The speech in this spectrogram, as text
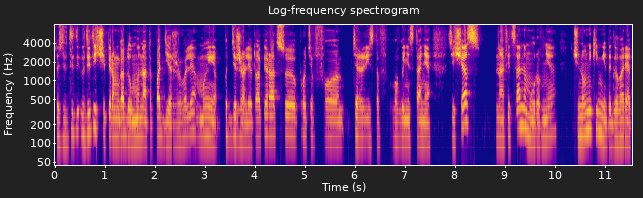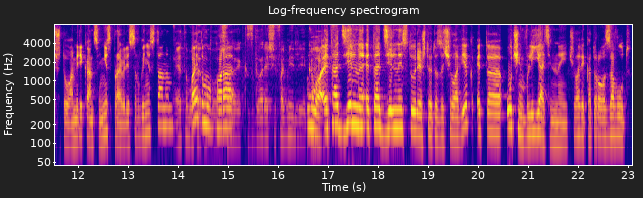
То есть в 2001 году мы НАТО поддерживали, мы поддержали эту операцию против э, террористов в Афганистане. Сейчас на официальном уровне чиновники МИДа говорят, что американцы не справились с Афганистаном, это вот поэтому этот пора... Вот человек с говорящей фамилией. О, это отдельная, это отдельная история, что это за человек. Это очень влиятельный человек, которого зовут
